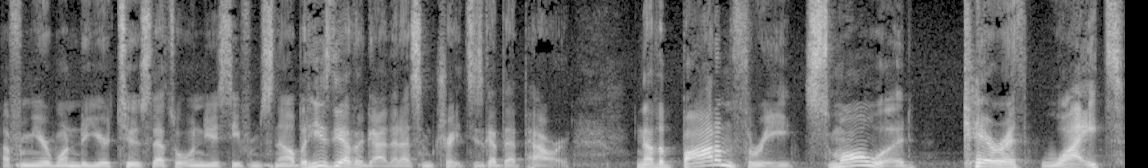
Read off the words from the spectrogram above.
uh, from year one to year two. So that's what we need to see from Snell. But he's the other guy that has some traits. He's got that power. Now the bottom three: Smallwood, Kerrith Whyte.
